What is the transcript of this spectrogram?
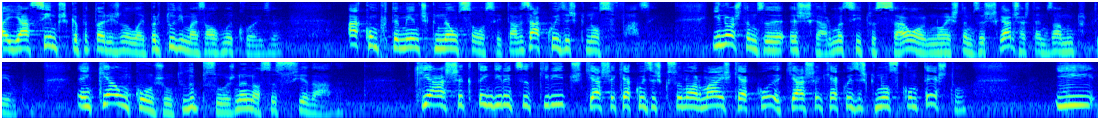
lei, há sempre escapatórias na lei para tudo e mais alguma coisa. Há comportamentos que não são aceitáveis, há coisas que não se fazem. E nós estamos a, a chegar a uma situação, ou não é estamos a chegar, já estamos há muito tempo, em que há um conjunto de pessoas na nossa sociedade que acha que tem direitos adquiridos, que acha que há coisas que são normais, que, há, que acha que há coisas que não se contestam. E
